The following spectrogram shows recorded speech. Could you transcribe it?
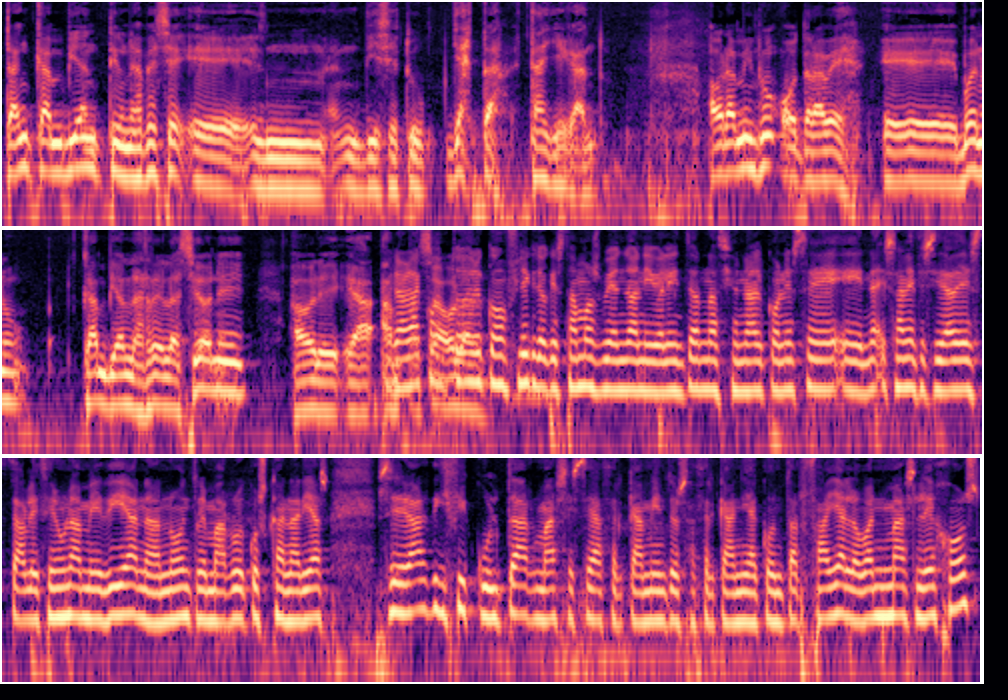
tan cambiante, unas veces eh, mm, dices tú, ya está, está llegando. Ahora mismo otra vez, eh, bueno, cambian las relaciones. Ahora, eh, ahora con todo el conflicto que estamos viendo a nivel internacional, con ese, eh, esa necesidad de establecer una mediana ¿no? entre Marruecos y Canarias, ¿será dificultar más ese acercamiento, esa cercanía con Tarfaya? ¿Lo van más lejos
